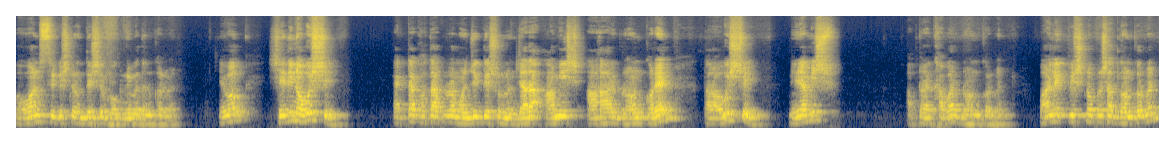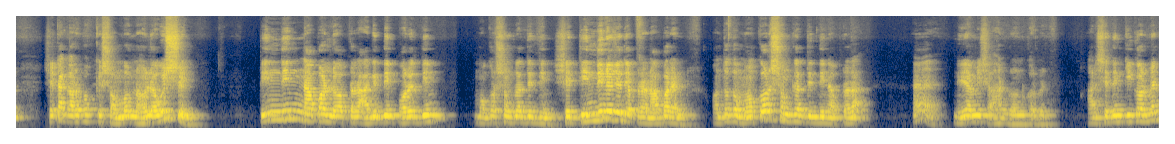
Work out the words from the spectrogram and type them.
ভগবান শ্রীকৃষ্ণের উদ্দেশ্যে ভোগ নিবেদন করবেন। এবং সেদিন অবশ্যই একটা কথা আপনারা মনোযোগ দিয়ে শুনুন যারা আমিষ আহার গ্রহণ করেন, তারা অবশ্যই নিরামিষ আপনারা খাবার গ্রহণ করবেন। পারলে কৃষ্ণ প্রসাদ গ্রহণ করবেন, সেটা কারও পক্ষে সম্ভব না। হলে অবশ্যই তিন দিন না পারলেও আপনারা আগের দিন, পরের দিন, মকর সংক্রান্তির দিন, সেই তিন দিনে যদি আপনারা না পারেন, অন্তত মকর সংক্রান্তির দিন আপনারা হ্যাঁ নিরামিষ আহার গ্রহণ করবেন। আর সেদিন কি করবেন?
